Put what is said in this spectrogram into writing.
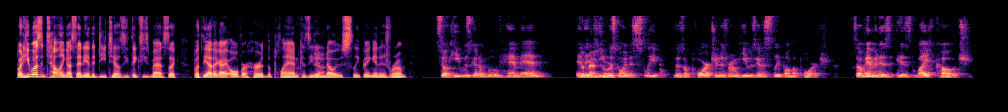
but he wasn't telling us any of the details. He thinks he's mad It's like, but the other guy overheard the plan because he Yeah. didn't know he was sleeping in his room. So he was going to move him in, and The then he was going to sleep. There's a porch in his room. He was going to sleep on the porch. So him and his his life coach,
